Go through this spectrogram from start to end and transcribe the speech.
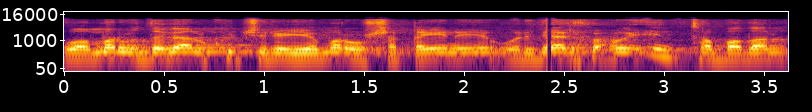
waa maruu dagaal ku jiray iyo maruu shaqaynayo. Walidaalika waxa weye inta badan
